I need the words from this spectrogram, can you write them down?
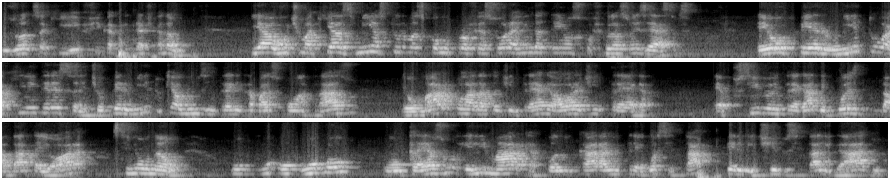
Os outros aqui fica a critério de cada um. E a última aqui, as minhas turmas como professor ainda têm as configurações extras. Eu permito, aqui é interessante, eu permito que alunos entreguem trabalhos com atraso, eu marco lá a data de entrega, a hora de entrega. É possível entregar depois da data e hora, sim ou não? O, o Google, o Clesmo, ele marca quando o cara entregou, se está permitido, se está ligado,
